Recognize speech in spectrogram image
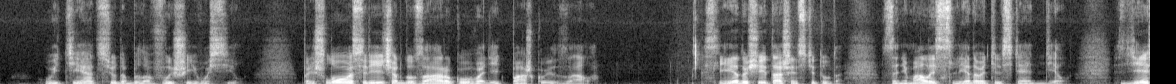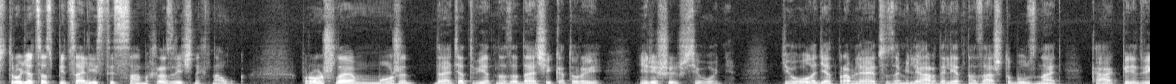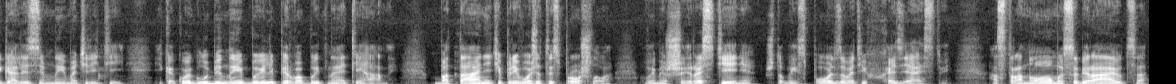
Уйти отсюда было выше его сил. Пришлось Ричарду за руку уводить Пашку из зала. Следующий этаж института занимал исследовательский отдел. Здесь трудятся специалисты самых различных наук. Прошлое может дать ответ на задачи, которые не решишь сегодня. Геологи отправляются за миллиарды лет назад, чтобы узнать, как передвигались земные материки и какой глубины были первобытные океаны. Ботаники привозят из прошлого вымершие растения, чтобы использовать их в хозяйстве. Астрономы собираются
